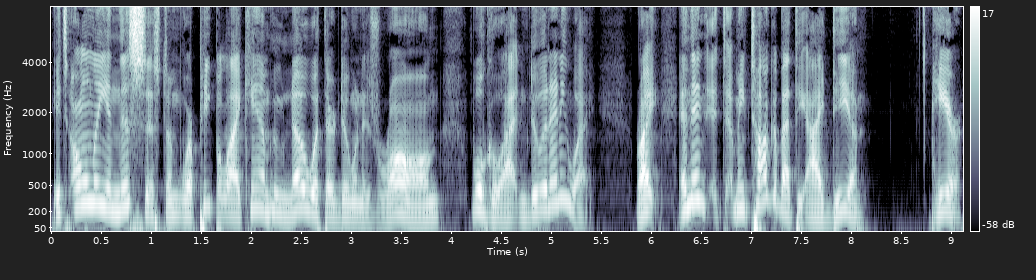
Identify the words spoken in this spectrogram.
It's only in this system where people like him who know what they're doing is wrong will go out and do it anyway, right? And then, I mean, talk about the idea here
